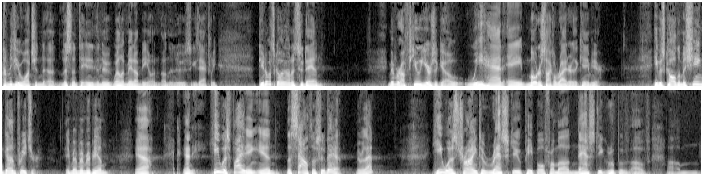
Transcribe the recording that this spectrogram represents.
How many of you watching, uh, listening to any of the news? Well, it may not be on, on the news exactly. Do you know what's going on in Sudan? Remember, a few years ago, we had a motorcycle rider that came here. He was called the machine gun preacher. You remember him? Yeah. And he was fighting in the south of Sudan. Remember that? He was trying to rescue people from a nasty group of, of um,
